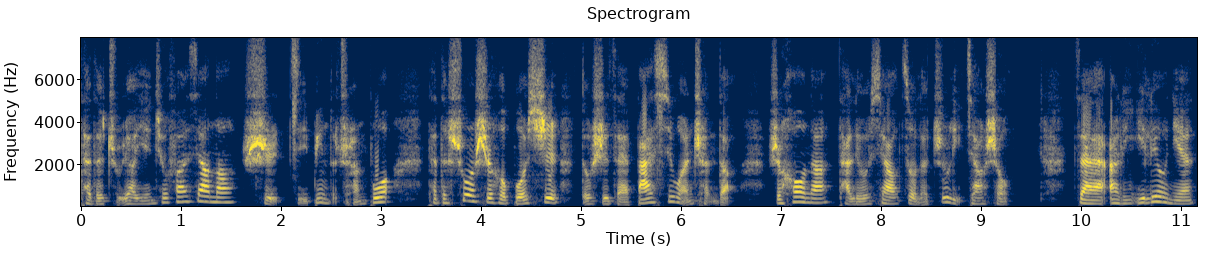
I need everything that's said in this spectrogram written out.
他的主要研究方向呢是疾病的传播。他的硕士和博士都是在巴西完成的。之后呢，他留校做了助理教授。在二零一六年，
